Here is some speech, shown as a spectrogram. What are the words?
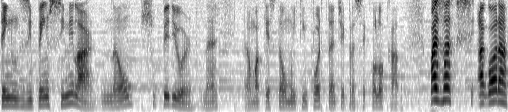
tendo um desempenho similar, não superior, né? Então é uma questão muito importante aí para ser colocado. Mas assim, agora,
